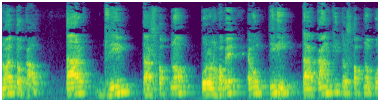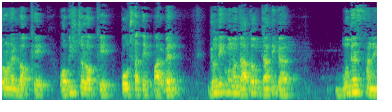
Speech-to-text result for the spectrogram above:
নয়তো কাল তার ড্রিম তার স্বপ্ন পূরণ হবে এবং তিনি তার কাঙ্ক্ষিত স্বপ্ন পূরণের লক্ষ্যে, অবিষ্ট লক্ষ্যে পৌঁছাতে পারবেন। যদি কোনো জাতক জাতিকার বুধের স্থানে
